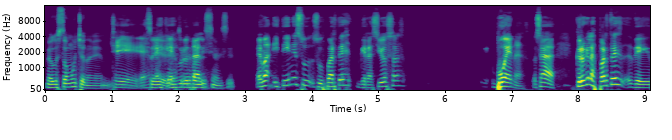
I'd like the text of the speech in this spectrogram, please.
me gustó mucho también. sí, es, Sí, es que es brutal. el set. Y tiene su- sus partes graciosas buenas. O sea, creo que las partes de,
